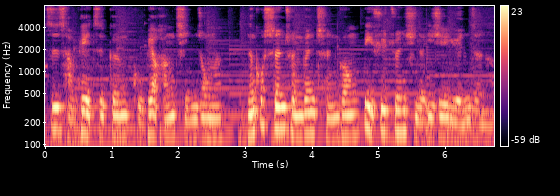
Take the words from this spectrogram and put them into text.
资产配置跟股票行情中呢，能够生存跟成功，必须遵循的一些原则呢？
